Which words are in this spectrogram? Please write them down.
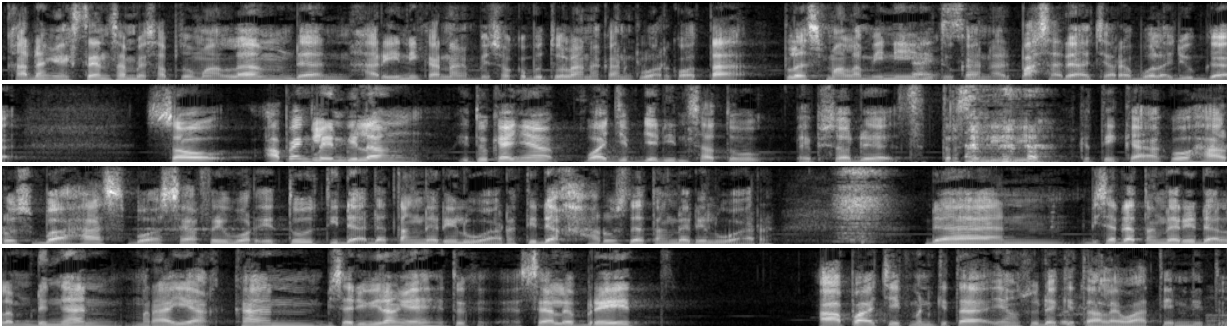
Kadang extend sampai Sabtu malam dan hari ini karena besok kebetulan akan keluar kota plus malam ini gitu kan. Pas ada acara bola juga. So, apa yang kalian bilang itu kayaknya wajib jadiin satu episode tersendiri ketika aku harus bahas bahwa self reward itu tidak datang dari luar, tidak harus datang dari luar. Dan bisa datang dari dalam dengan merayakan bisa dibilang ya itu celebrate apa achievement kita yang sudah kita lewatin gitu.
